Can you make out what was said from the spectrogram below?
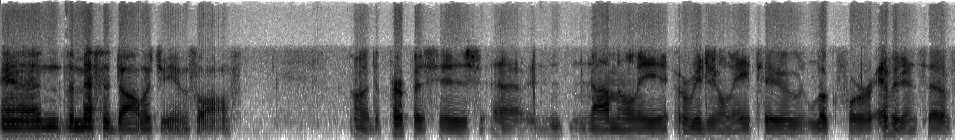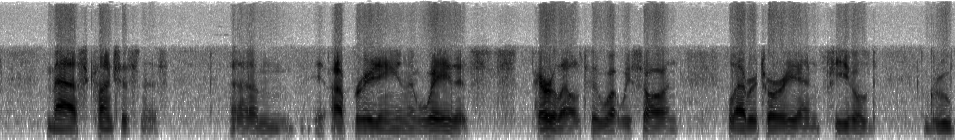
and the methodology involved? Oh, the purpose is uh, nominally, originally, to look for evidence of mass consciousness um, operating in a way that's parallel to what we saw in laboratory and field group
